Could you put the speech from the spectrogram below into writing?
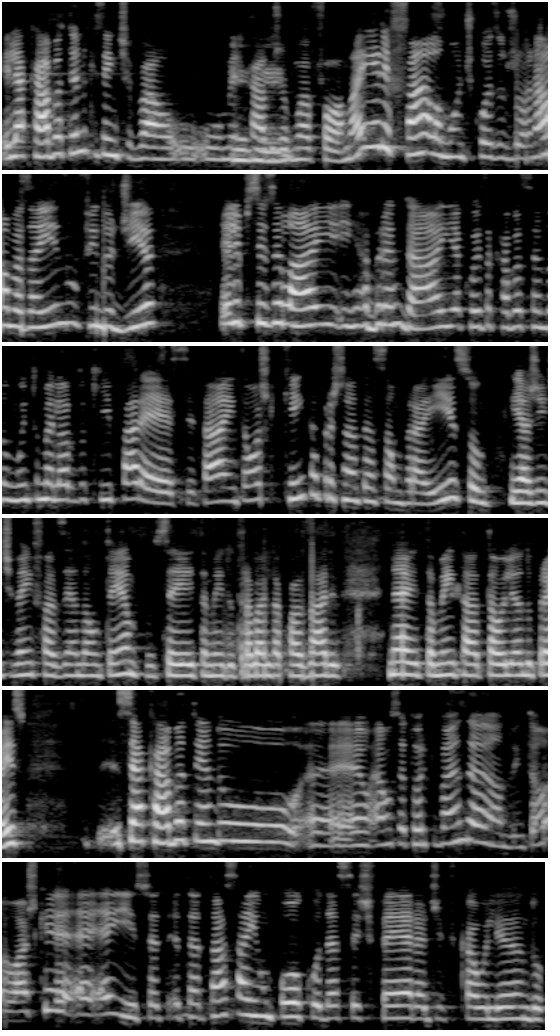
ele acaba tendo que incentivar o, o mercado uhum. de alguma forma. Aí ele fala um monte de coisa no jornal, mas aí, no fim do dia, ele precisa ir lá e, e abrandar e a coisa acaba sendo muito melhor do que parece, tá? Então, acho que quem está prestando atenção para isso, e a gente vem fazendo há um tempo, sei também do trabalho da Quasari, né, e também está tá olhando para isso, você acaba tendo é, é, um setor que vai andando. Então eu acho que é, é isso, é tentar tá sair um pouco dessa esfera de ficar olhando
